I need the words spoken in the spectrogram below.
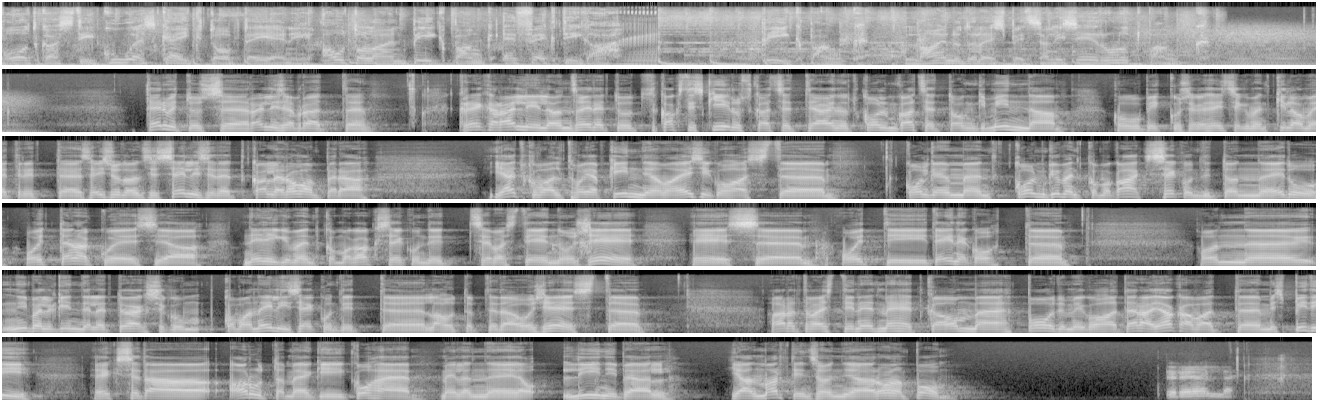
podcasti kuues käik toob teieni autolaen Bigbank efektiga. Bigbank, laenudele spetsialiseerunud pank. tervitus, rallisõbrad. Kreeka rallil on sõidetud kaksteist kiiruskatset ja ainult kolm katset ongi minna kogupikkusega seitsekümmend kilomeetrit. seisud on siis sellised, et Kalle Rovampera jätkuvalt hoiab kinni oma esikohast kolmkümmend, kolmkümmend koma kaheksa sekundit on edu Ott Tänaku ees ja nelikümmend koma kaks sekundit Sebastian Ogier ees. Oti teine koht äh, on äh, nii palju kindel, et üheksa koma neli sekundit äh, lahutab teda Ogier'st. arvatavasti need mehed ka homme poodiumikohad ära jagavad, mis pidi, eks seda arutamegi kohe, meil on liini peal Jaan Martinson ja Roland Poom. tere jälle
